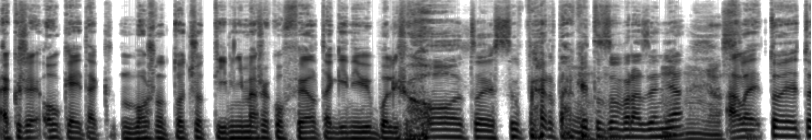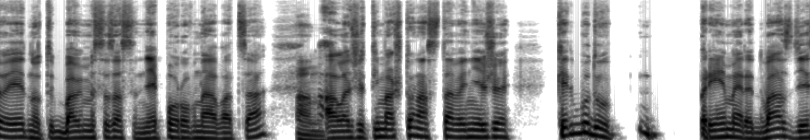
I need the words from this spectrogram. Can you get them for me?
Akože OK, tak možno to, čo ty vnímaš ako fail, tak iní by boli, že oh, to je super, takéto uh-huh. zobrazenia. Uh-huh, ale to je, to je jedno, bavíme sa zase neporovnávať sa, ano. ale že ty máš to nastavenie, že keď budú priemere 2 z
